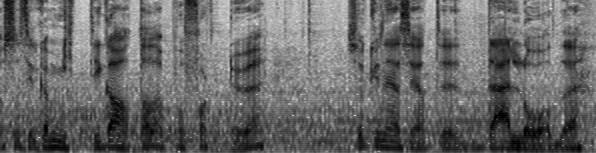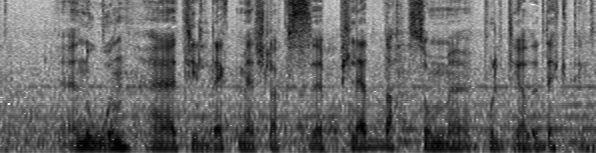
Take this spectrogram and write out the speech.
Og så ca. midt i gata, da, på fortauet, så kunne jeg se at eh, der lå det eh, noen eh, tildekt med et slags pledd da, som politiet hadde dekt inn.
